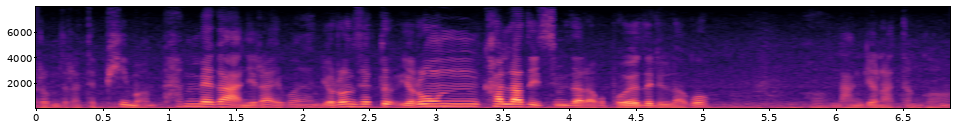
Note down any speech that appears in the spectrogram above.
여러분들한테 피면 판매가 아니라 한 요런 색도 요런 컬러도 있습니다라고 보여드리려고 어, 남겨놨던 거.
